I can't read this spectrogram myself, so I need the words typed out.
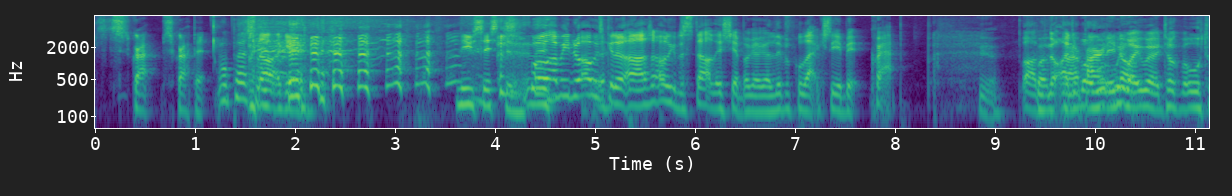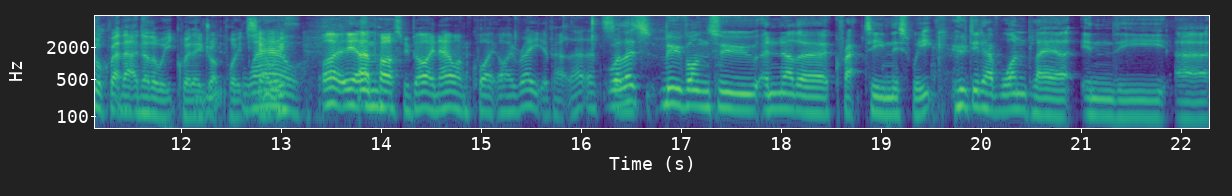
scrap scrap it. Well, personally, Start again. New system. Well, I mean, I was gonna ask. I was gonna start this shit by going, "Are Liverpool actually a bit crap?" Yeah. Well, I'm not, I, well, apparently we, not. won't, we won't talk about. We'll talk about that another week where they drop points. Shall Wow. Oh, yeah, that Um, passed me by. Now I'm quite irate about that. That's, Well, um, let's move on to another crap team this week who did have one player in the uh,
